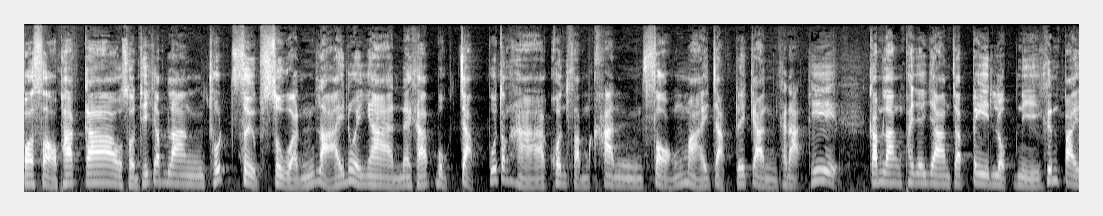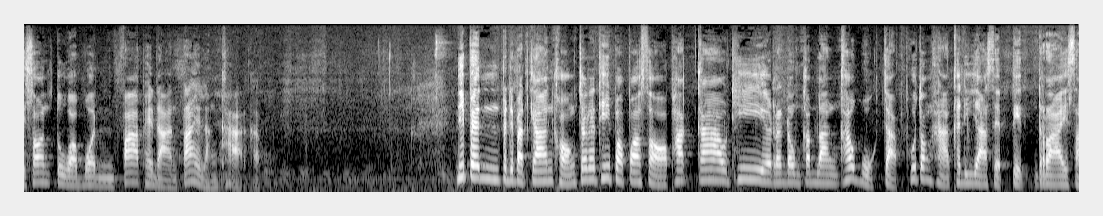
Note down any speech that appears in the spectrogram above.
ปสภาค9ส่วนที่กำลังชุดสืบสวนหลายหน่วยงานนะครับ บุกจับผู้ต้องหาคนสำคัญ 2 หมายจับด้วยกัน ขณะที่กำลังพยายามจะปีนหลบหนีขึ้นไปซ่อนตัวบนฝ้าเพดานใต้หลังคาครับ นี่เป็นปฏิบัติการของเจ้าหน้าที่ปปสภาค 9 ที่ระดมกำลังเข้าบุกจับผู้ต้องหาคดียาเสพติดรายส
